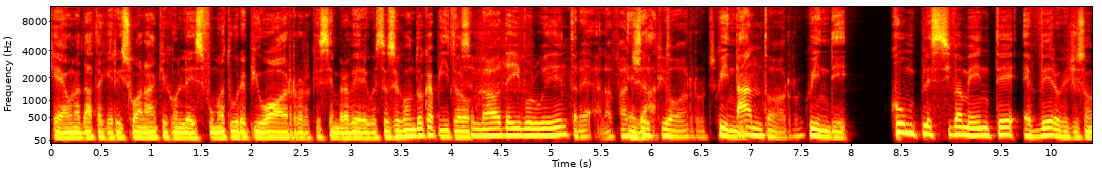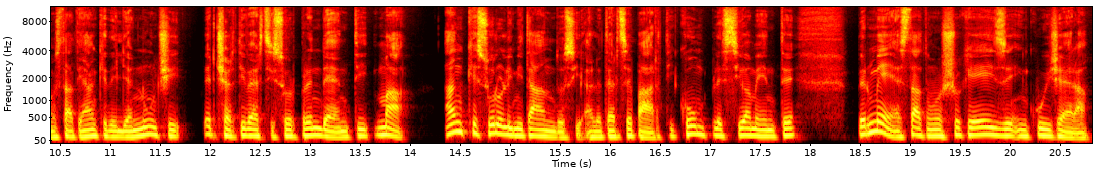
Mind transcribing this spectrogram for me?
che è una data che risuona anche con le sfumature più horror che sembra avere questo secondo capitolo. Sembrava The Evil Within 3, alla faccia esatto. più horror, cioè quindi, tanto horror. Quindi complessivamente è vero che ci sono stati anche degli annunci per certi versi sorprendenti, ma anche solo limitandosi alle terze parti, complessivamente per me è stato uno showcase in cui c'era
